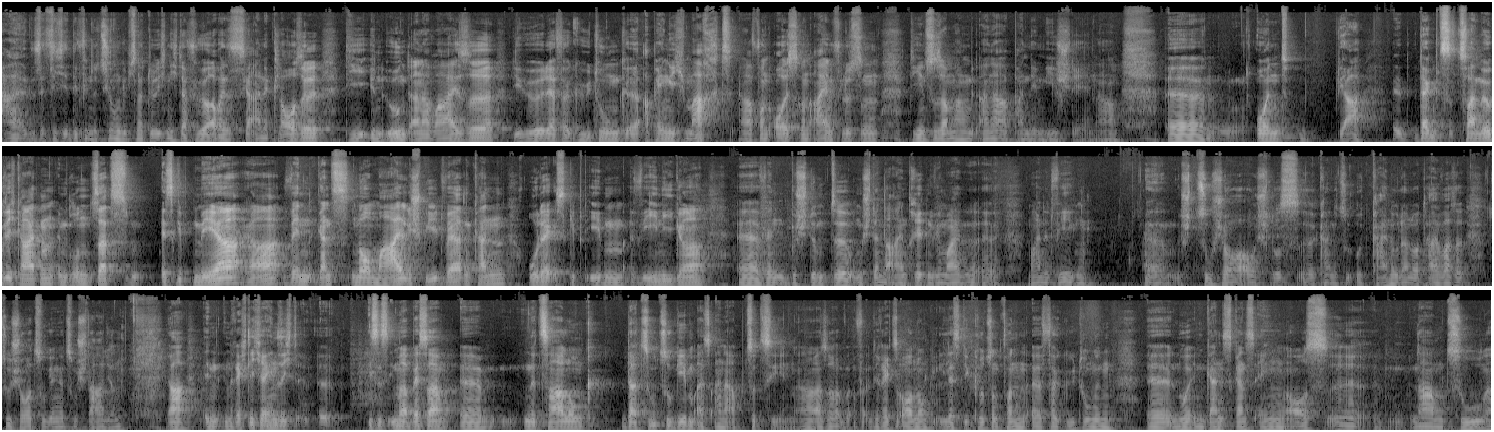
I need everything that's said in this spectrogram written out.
ja, gesetzliche Definition gibt es natürlich nicht dafür, aber es ist ja eine Klausel, die in irgendeiner Weise die Höhe der Vergütung äh, abhängig macht ja, von äußeren Einflüssen, die in Zusammenhang mit einer Pandemie stehen. Ja. Äh, und ja, da gibt es zwei Möglichkeiten im Grundsatz. Es gibt mehr, ja, wenn ganz normal gespielt werden kann, oder es gibt eben weniger, äh, wenn bestimmte Umstände eintreten, wie meine, äh, meinetwegen äh, Zuschauerausschluss, äh, keine, keine oder nur teilweise Zuschauerzugänge zum Stadion. Ja, in, in rechtlicher Hinsicht äh, ist es immer besser, äh, eine Zahlung dazu zu geben, als eine abzuziehen. Also die Rechtsordnung lässt die Kürzung von äh, Vergütungen äh, nur in ganz, ganz engen Ausnahmen zu.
